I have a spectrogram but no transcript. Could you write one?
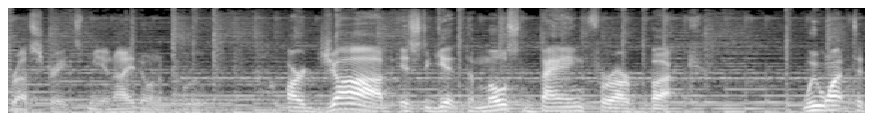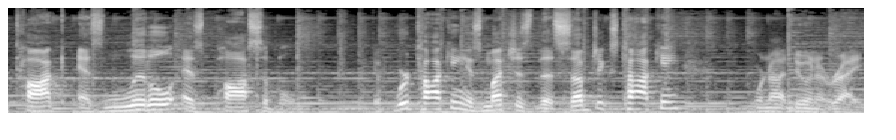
frustrates me and I don't approve. Our job is to get the most bang for our buck. We want to talk as little as possible. If we're talking as much as the subject's talking, we're not doing it right.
